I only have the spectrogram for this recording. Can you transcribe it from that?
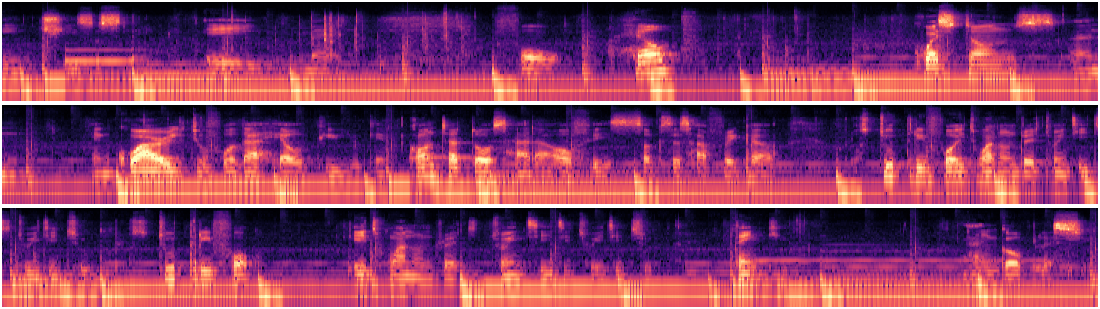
in Jesus' name. Amen. For help, questions, and inquiry to further help you, you can contact us at our office, Success Africa, plus 234 8100 2022, plus 234 8100 2022. Thank you, and God bless you.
